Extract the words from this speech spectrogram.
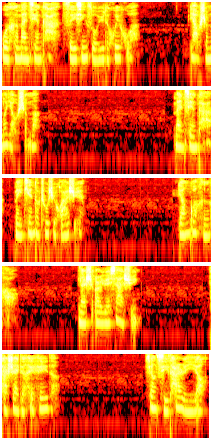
我和曼茜卡随心所欲的挥霍，要什么有什么。曼茜卡每天都出去滑雪，阳光很好。那是二月下旬，他晒得黑黑的，像其他人一样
